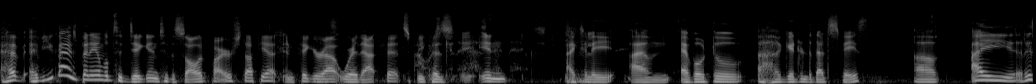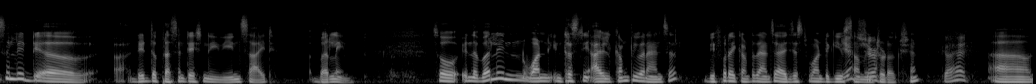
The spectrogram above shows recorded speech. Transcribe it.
Have Have you guys been able to dig into the SolidFire stuff yet and figure out where that fits? Because i- in Actually, I'm about to uh, get into that space. Uh, I recently d- uh, uh, did the presentation in Insight, Berlin. So in the Berlin one interesting, I will come to your answer. Before I come to the answer, I just want to give Yeah, some sure. introduction. go ahead. Uh,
